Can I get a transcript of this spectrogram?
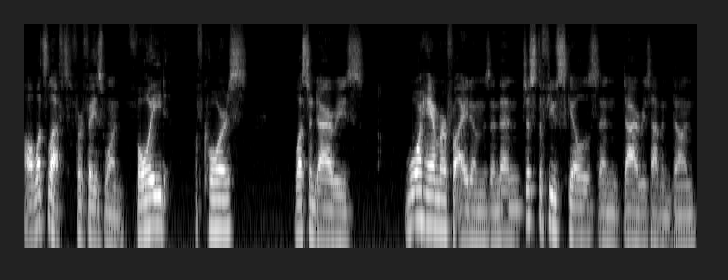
all what's left for phase one? Void, of course, Western Diaries, Warhammer for items, and then just a few skills and diaries haven't done.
